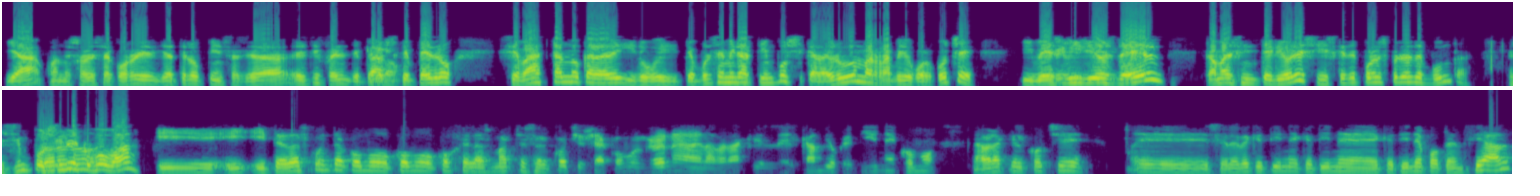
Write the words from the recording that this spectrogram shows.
ya cuando sales a correr ya te lo piensas, ya es diferente. Pero es que Pedro se va adaptando cada vez y, te pones a mirar tiempos y cada vez lo más rápido con el coche. Y ves vídeos de él, cámaras interiores y es que te pones pelos de punta. Es imposible cómo va. Y, y, te das cuenta cómo, cómo coge las marchas el coche, o sea, cómo engrana, la verdad que el, cambio que tiene, cómo, la verdad que el coche eh, se le ve que tiene, que tiene, que tiene potencial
